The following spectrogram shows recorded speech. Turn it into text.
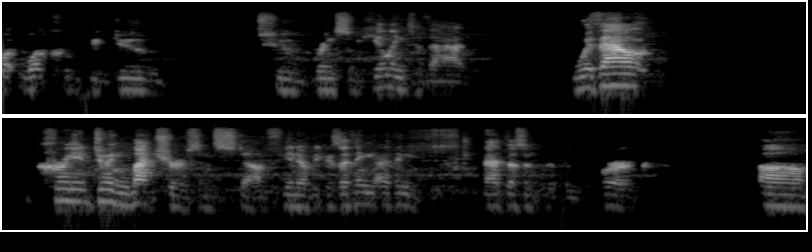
what what could we do to bring some healing to that without create doing lectures and stuff, you know, because I think I think that doesn't really work um,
